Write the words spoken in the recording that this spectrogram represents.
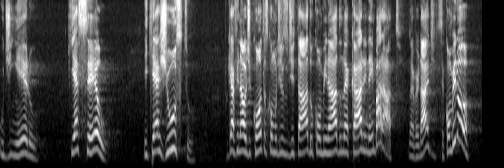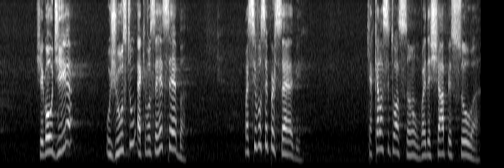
o dinheiro que é seu e que é justo. Porque afinal de contas, como diz o ditado, o combinado não é caro e nem barato, não é verdade? Você combinou. Chegou o dia, o justo é que você receba. Mas se você percebe que aquela situação vai deixar a pessoa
